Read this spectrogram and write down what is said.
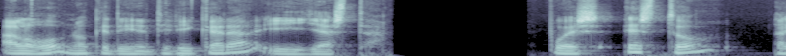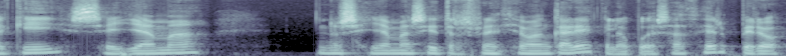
algo ¿no? que te identificara y ya está. Pues esto aquí se llama, no se llama así transferencia bancaria, que lo puedes hacer, pero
